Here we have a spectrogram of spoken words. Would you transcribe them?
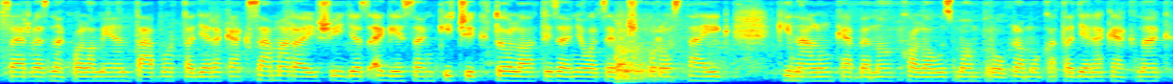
szerveznek valamilyen tábort a gyerekek számára, és így az egészen kicsiktől a 18 éves korosztályig kínálunk ebben a kalauzban programokat a gyerekeknek.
